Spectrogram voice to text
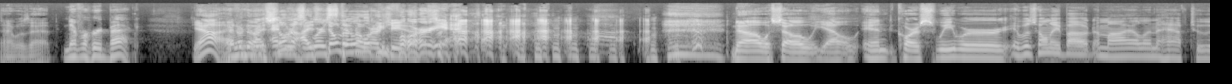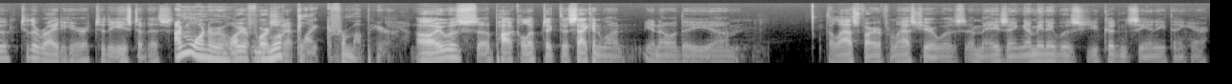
That was that. Never heard back. Yeah, I don't know. I still, we're- I we're still, don't know where she for is. yeah. no, so yeah, and of course we were. It was only about a mile and a half to to the right here, to the east of us. I'm wondering what We were fortunate. looked like from up here. Oh, it was apocalyptic. The second one, you know, the um, the last fire from last year was amazing. I mean, it was you couldn't see anything here.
